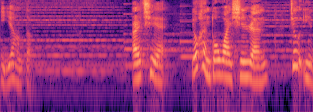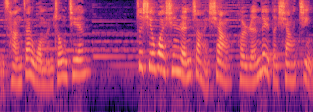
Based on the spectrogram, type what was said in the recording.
一样的。而且有很多外星人就隐藏在我们中间，这些外星人长相和人类的相近，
